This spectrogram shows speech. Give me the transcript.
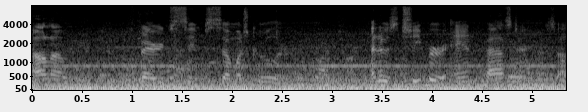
I don't know. Ferry just seems so much cooler. And it was cheaper and faster, so.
